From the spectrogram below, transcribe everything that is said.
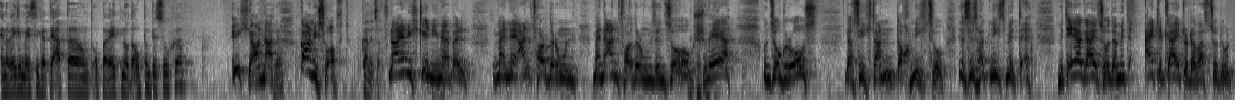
ein regelmäßiger Theater- und Operetten- oder Opernbesucher? Ich ja, nein, Ja. gar nicht so oft. Gar nicht so oft. Nein, ich gehe nicht mehr, weil meine Anforderungen, meine Anforderungen sind so schwer und so groß, dass ich dann doch nicht so. Das ist, hat nichts mit, äh, mit Ehrgeiz oder mit Eitelkeit oder was zu tun.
